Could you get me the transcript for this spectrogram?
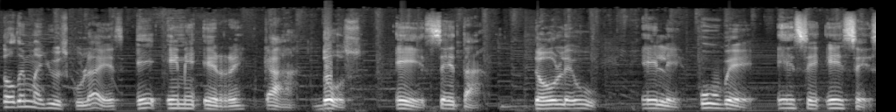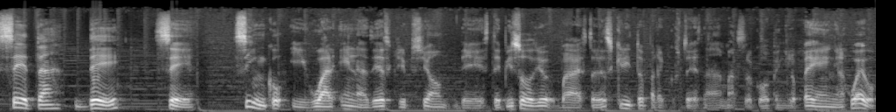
Todo en mayúscula es EMRK2EZWLVSSZDC 5 igual en la descripción de este episodio va a estar escrito para que ustedes nada más lo copien y lo peguen en el juego.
